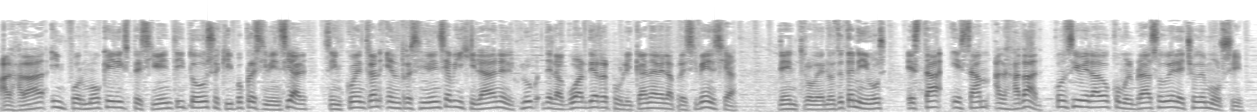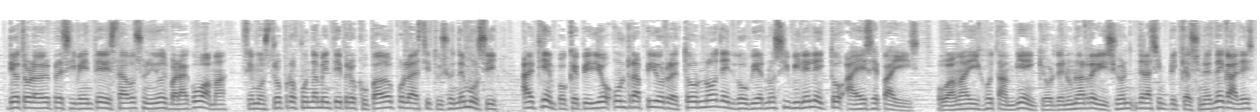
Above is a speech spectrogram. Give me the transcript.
Al-Haddad informó que el expresidente y todo su equipo presidencial se encuentran en residencia vigilada en el Club de la Guardia Republicana de la Presidencia. Dentro de los detenidos está Esam al-Haddad, considerado como el brazo derecho de Mursi. De otro lado, el presidente de Estados Unidos, Barack Obama, se mostró profundamente preocupado por la destitución de Mursi, al tiempo que pidió un rápido retorno del gobierno civil electo a ese país. Obama dijo también que ordenó una revisión de las implicaciones legales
